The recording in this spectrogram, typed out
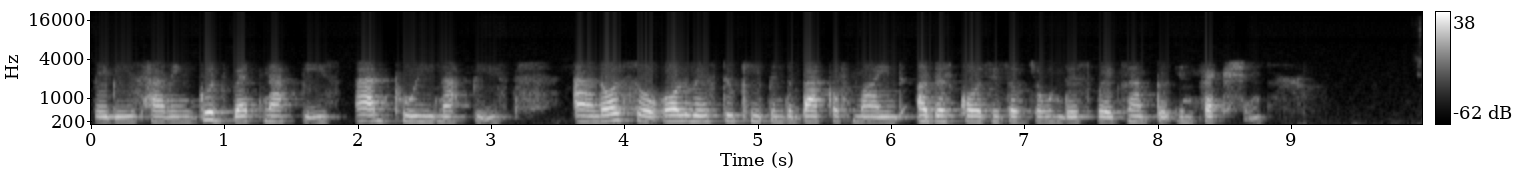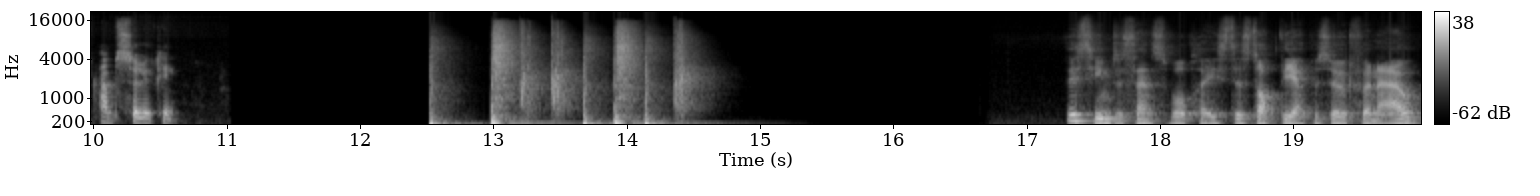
baby is having good wet nappies and pooey nappies, and also always to keep in the back of mind other causes of jaundice, for example, infection. Absolutely. This seems a sensible place to stop the episode for now.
